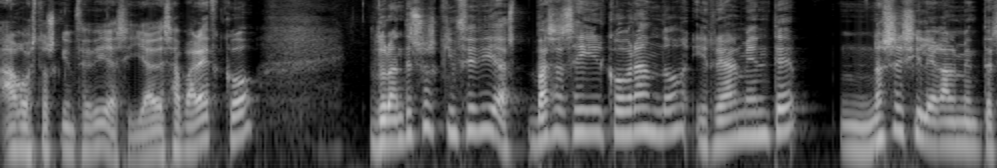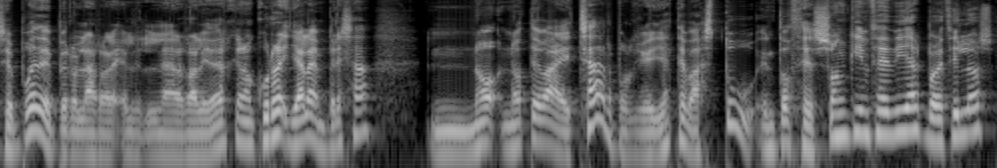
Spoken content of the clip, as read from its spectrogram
hago estos 15 días y ya desaparezco, durante esos 15 días vas a seguir cobrando y realmente no sé si legalmente se puede, pero la, realidad es que no ocurre. Ya la empresa no, no, te va a echar porque ya te vas tú. Entonces son 15 días, por decirlos,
